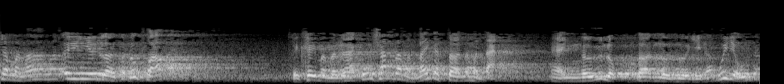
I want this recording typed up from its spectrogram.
sao mà nó, nó y như lời của đức phật. Thì khi mà mình ra cuốn sách đó mình lấy cái tên đó mình đặt. Hay ngữ lục tên người người gì đó ví dụ đó.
